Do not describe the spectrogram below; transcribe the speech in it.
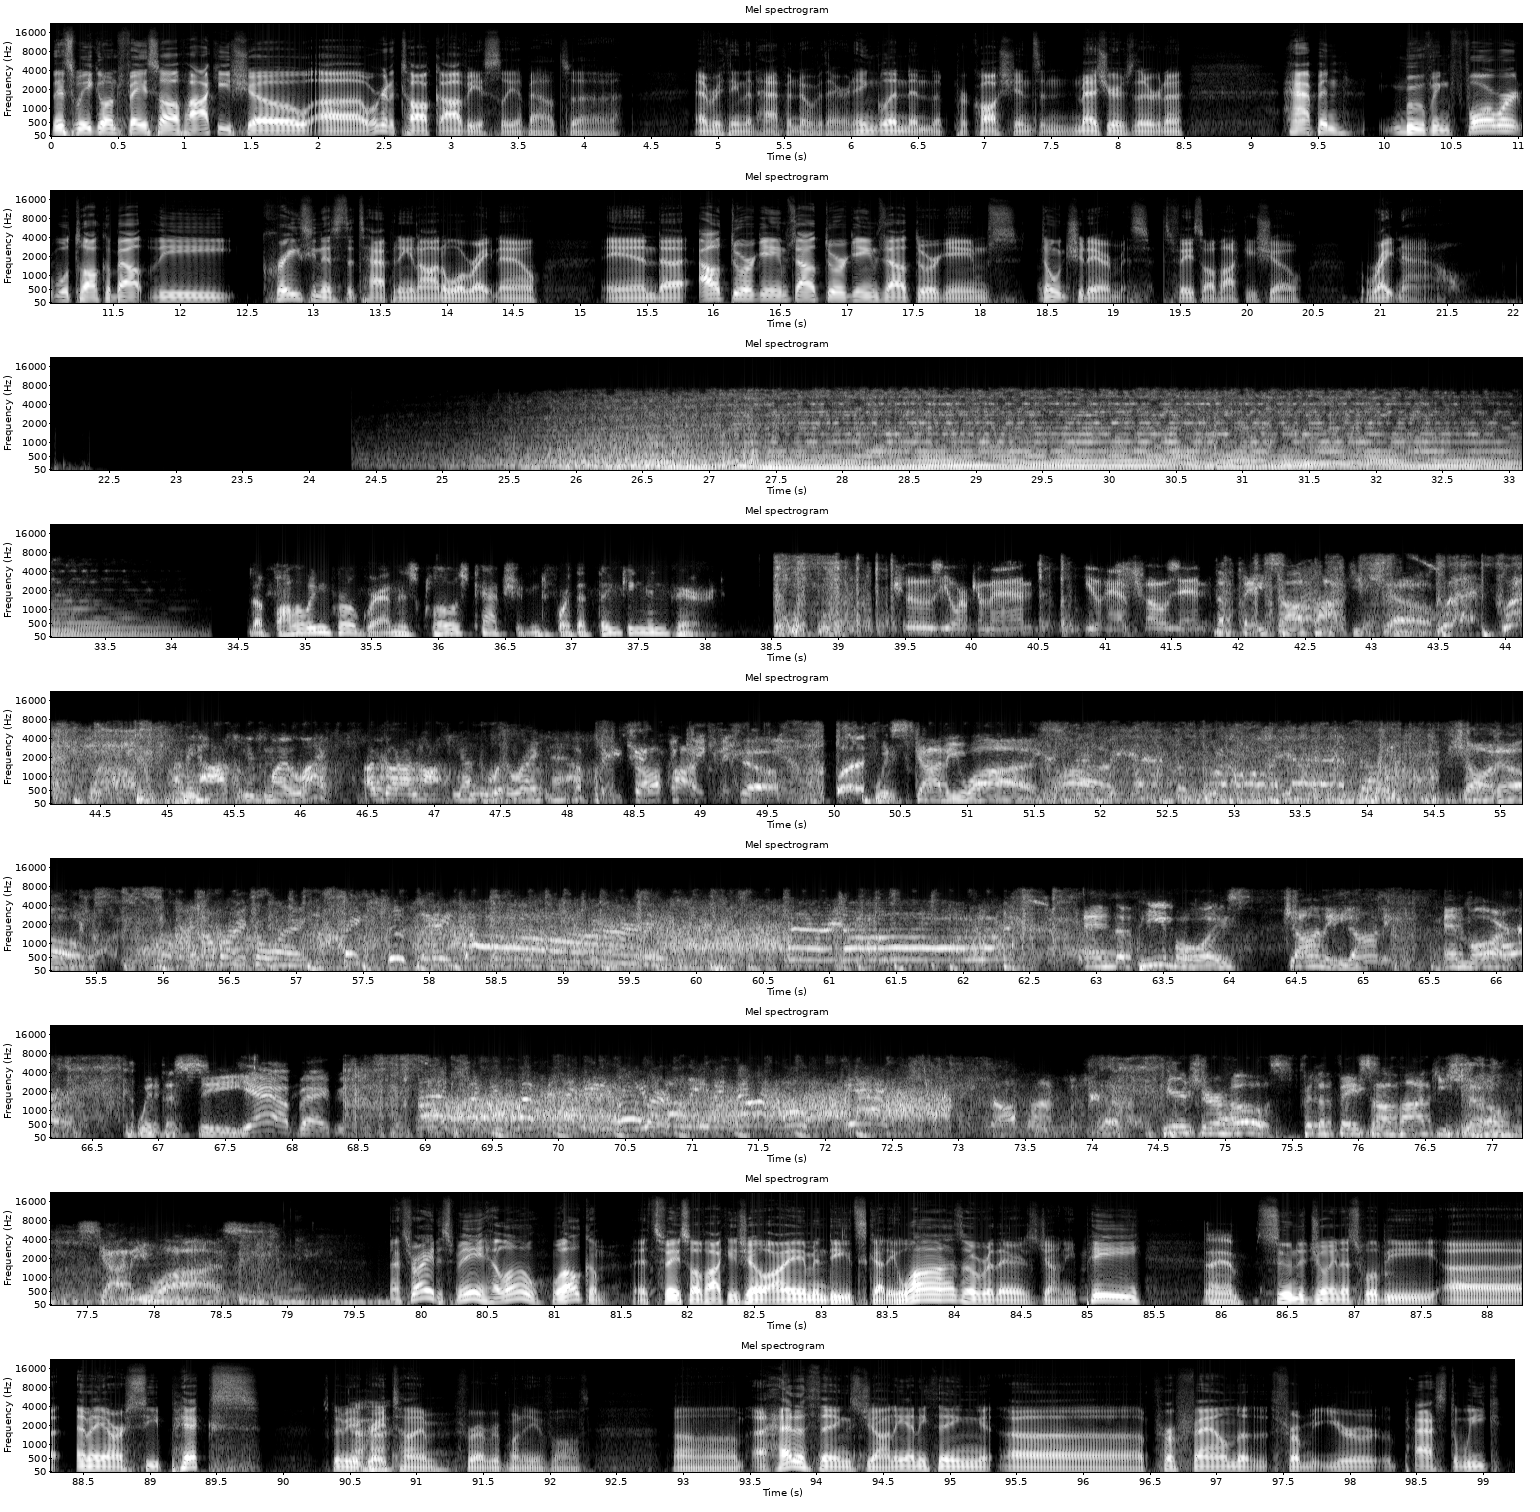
This week on Face Off Hockey Show, uh, we're going to talk obviously about uh, everything that happened over there in England and the precautions and measures that are going to happen moving forward. We'll talk about the craziness that's happening in Ottawa right now and uh, outdoor games, outdoor games, outdoor games. Don't you dare miss it. It's Face Off Hockey Show right now. The following program is closed captioned for the thinking impaired. Choose your command. You have chosen. The Face Off Hockey Show. I mean, hockey is my life. I've got on hockey underwear right now. The Face Off Hockey Show. What? With Scotty Waz. Sean O. breakaway. Big shoots and he And the P Boys, Johnny, Johnny. and Mark. With the C. Yeah, baby. Here's your host for the Face Off Hockey Show, Scotty Waz. That's right. It's me. Hello. Welcome. It's Face Off Hockey Show. I am indeed Scotty Waz. Over there is Johnny P. I am. Soon to join us will be uh, MARC Picks. It's going to be a Uh-huh. great time for everybody involved. Um, ahead of things, Johnny, anything uh, profound from your past week?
